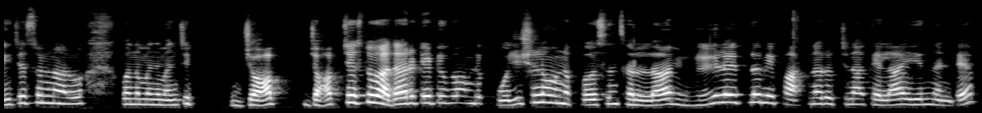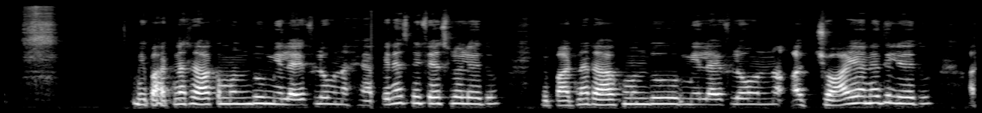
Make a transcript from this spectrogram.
టీచర్స్ ఉన్నారు. కొంతమంది మంచి జాబ్ జాబ్ చేస్తూ అథారిటేటివ్‌గా ఉండే పొజిషన్‌లో ఉన్న పర్సన్స్ వల్ల మీ లైఫ్‌లో మీ పార్ట్నర్ వచ్చినాక ఎలా అయ్యిందంటే మీ పార్ట్నర్ రాకముందు మీ లైఫ్‌లో ఉన్న హ్యాపీనెస్ మీ ఫేస్‌లో లేదు. మీ పార్ట్నర్ రాకముందు మీ లైఫ్‌లో ఉన్న ఆ జాయ్ అనేది లేదు. ఆ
